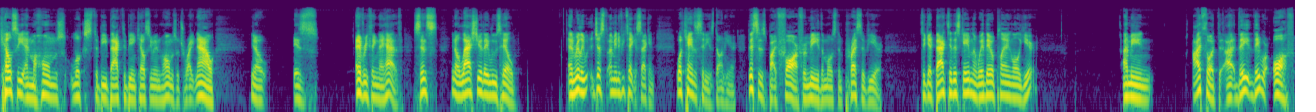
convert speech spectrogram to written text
Kelce and Mahomes looks to be back to being Kelce and Mahomes, which right now, you know, is everything they have. Since, you know, last year they lose Hill. And really, just, I mean, if you take a second, what Kansas City has done here, this is by far, for me, the most impressive year. To get back to this game the way they were playing all year, I mean, I thought uh, they they were off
